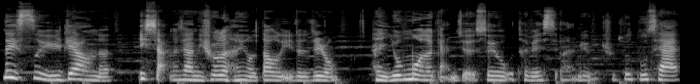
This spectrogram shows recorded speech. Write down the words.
类似于这样的，你想一下，你说的很有道理的这种。很幽默的感觉，所以我特别喜欢这本书。就读起来，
